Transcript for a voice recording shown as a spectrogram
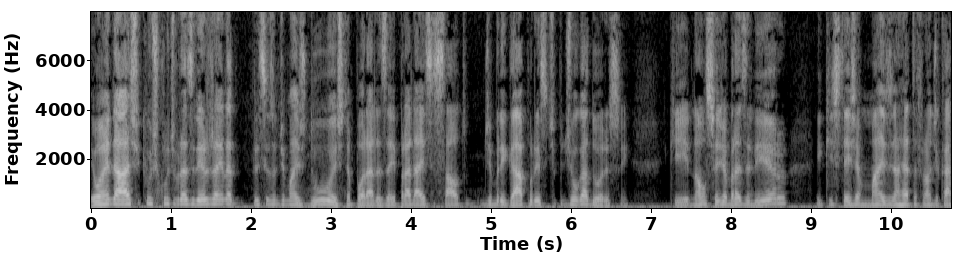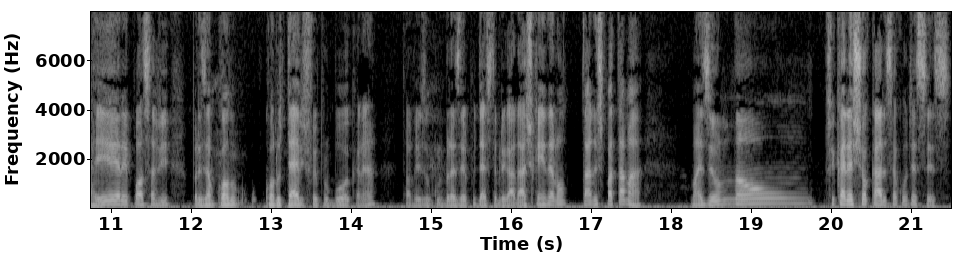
Eu ainda acho que os clubes brasileiros ainda precisam de mais duas temporadas aí para dar esse salto de brigar por esse tipo de jogador, assim. Que não seja brasileiro e que esteja mais na reta final de carreira e possa vir, por exemplo, quando, quando o Tevez foi pro Boca, né? Talvez um clube brasileiro pudesse ter brigado. Acho que ainda não tá nesse patamar. Mas eu não ficaria chocado se acontecesse.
